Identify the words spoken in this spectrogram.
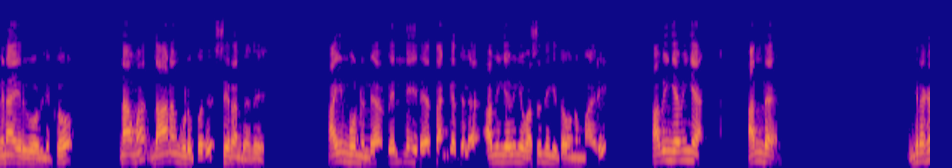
விநாயகர் கோவிலுக்கோ நாம தானம் கொடுப்பது சிறந்தது. ஐம்பொன்னுல வெள்ளியில தங்கத்துல அவங்க அவங்க வசதிக்கு தகுந்த மாதிரி அவங்க அவங்க அந்த கிரக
